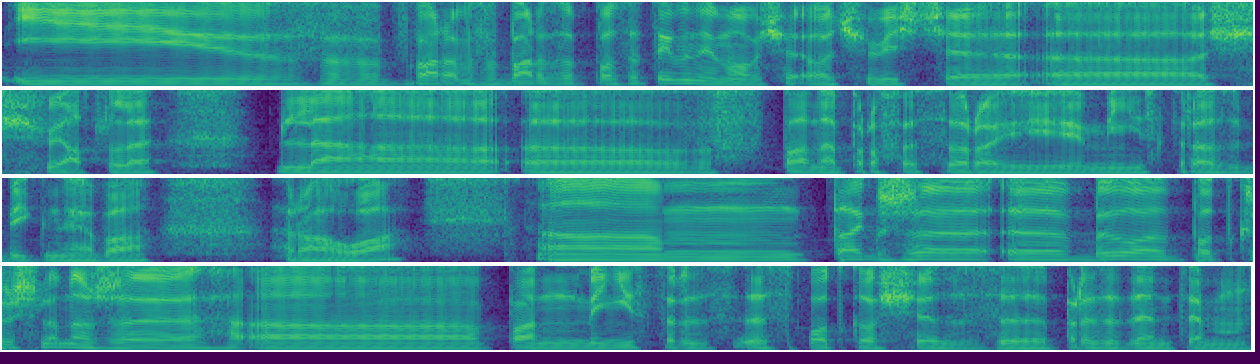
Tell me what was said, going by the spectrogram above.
i w, w bardzo pozytywnym oczywiście świetle dla pana profesora i ministra Zbigniewa Rała. Także e, było podkreślono, że e, pan minister spotkał się z prezydentem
